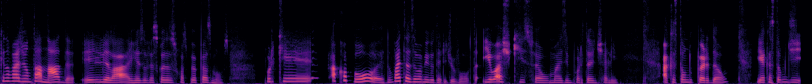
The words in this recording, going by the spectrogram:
que não vai adiantar nada ele ir lá e resolver as coisas com as próprias mãos. Porque acabou, não vai trazer o amigo dele de volta. E eu acho que isso é o mais importante ali. A questão do perdão e a questão de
